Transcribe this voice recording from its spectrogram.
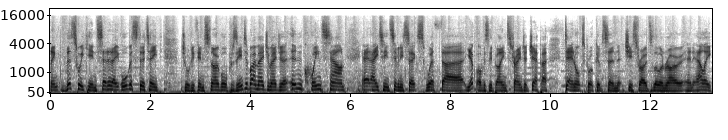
this weekend, Saturday, August 13th, George FM Snowball, presented by Major Major in Queenstown at 1876 with, uh, yep, obviously Blaine Stranger, Japper, Dan Oaks, Brooke Gibson, Jess Rhodes, Lewin Rowe, and Ali.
